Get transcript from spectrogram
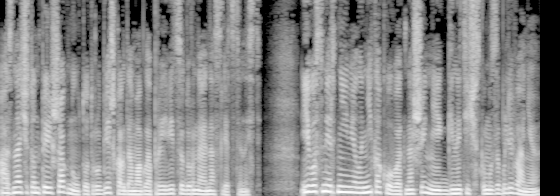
а значит, он перешагнул тот рубеж, когда могла проявиться дурная наследственность. Его смерть не имела никакого отношения к генетическому заболеванию.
